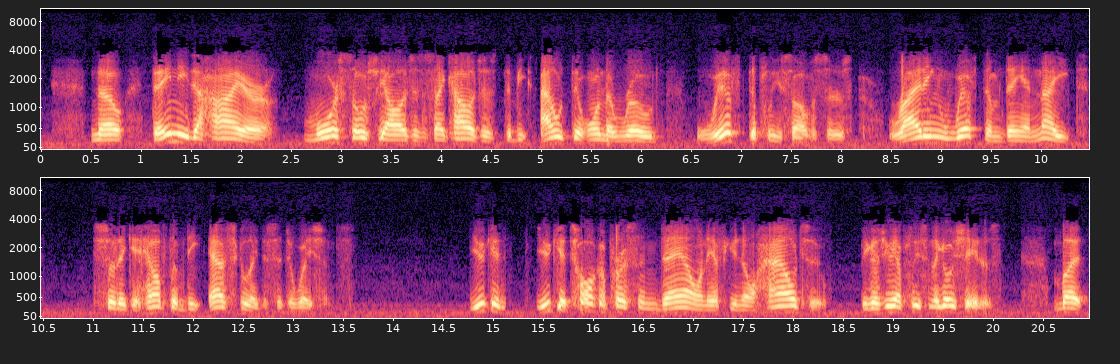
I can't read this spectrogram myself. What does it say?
No, they need to hire more sociologists and psychologists to be out there on the road with the police officers, riding with them day and night, so they can help them de-escalate the situations. You can you can talk a person down if you know how to, because you have police negotiators. But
